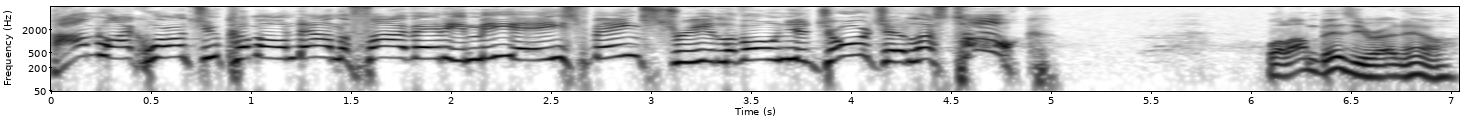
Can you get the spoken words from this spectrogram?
I'm like, why don't you come on down the 580 Mia East Main Street, Lavonia, Georgia, and let's talk. Well, I'm busy right now.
